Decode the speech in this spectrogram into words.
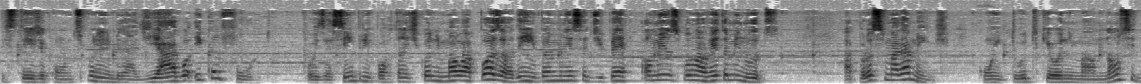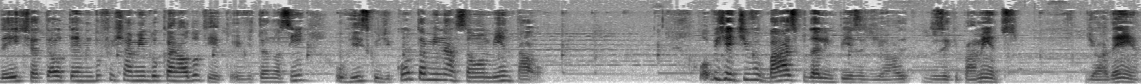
esteja com disponibilidade de água e conforto pois é sempre importante que o animal, após a ordem, permaneça de pé ao menos por 90 minutos, aproximadamente, com o intuito que o animal não se deixe até o término do fechamento do canal do teto, evitando assim o risco de contaminação ambiental. O objetivo básico da limpeza de, dos equipamentos de ordenha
